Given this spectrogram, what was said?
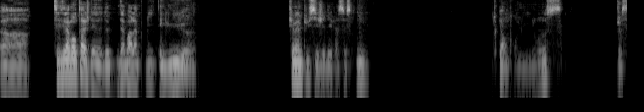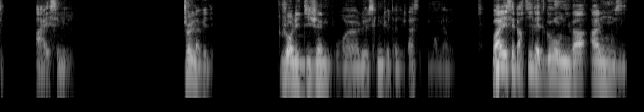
Ah. C'est l'avantage d'avoir la poulie aiguë. euh. Je sais même plus si j'ai déjà ce skin. En tout cas, on prend Je sais. Ah, et c'est 1000. Je l'avais dit. Toujours les 10 gemmes pour euh, le skin que tu as déjà, c'est tellement merveilleux. Bon, allez, c'est parti, let's go, on y va, allons-y.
